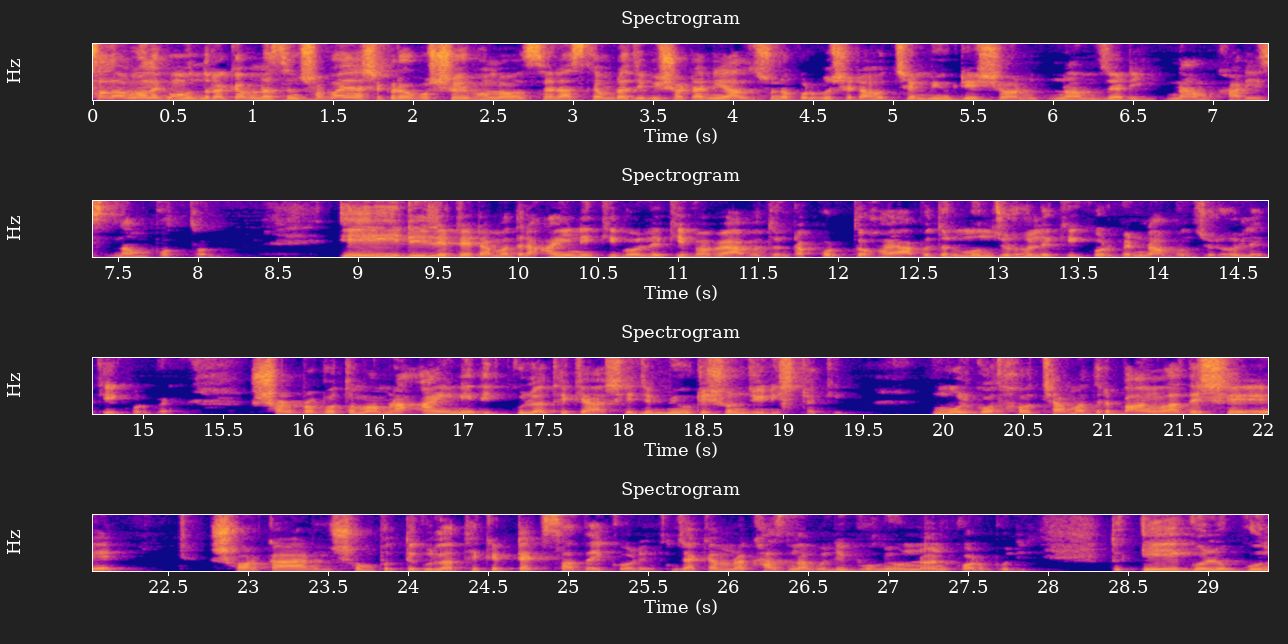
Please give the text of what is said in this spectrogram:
সালাম আলাইকুম বন্ধুরা, কেমন আছেন সবাই? আশা করি অবশ্যই ভালো আছেন। আজকে আমরা যে বিষয়টা নিয়ে আলোচনা করব, সেটা হচ্ছে মিউটেশন, নামজারি নাম খারিজ নাম পত্তন এই রিলেটেড আমাদের আইনে কি বলে, কীভাবে আবেদনটা করতে হয়, আবেদন মঞ্জুর হলে কি করবেন, না মঞ্জুর হলে কি করবেন? সর্বপ্রথম আমরা আইনি দিকগুলো থেকে আসি যে মিউটেশন জিনিসটা কি। মূল কথা হচ্ছে আমাদের বাংলাদেশে সরকার সম্পত্তিগুলা থেকে ট্যাক্স আদায় করে, যাকে আমরা খাজনা বলি, ভূমি উন্নয়ন কর বলি। তো এইগুলো কোন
